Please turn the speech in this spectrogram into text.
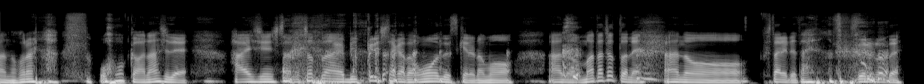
あの、この間、ウォーカーなしで配信したんで、ちょっとなんかびっくりしたかと思うんですけれども、あの、またちょっとね、あのー二人で対談するので、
